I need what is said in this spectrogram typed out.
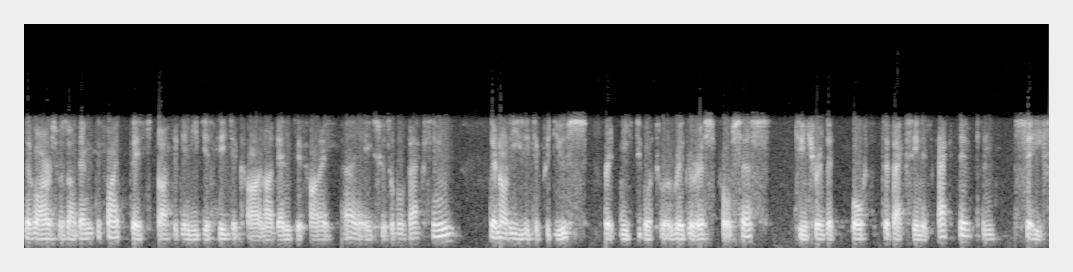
the virus was identified. They started immediately to try and identify uh, a suitable vaccine. They're not easy to produce, it needs to go through a rigorous process to ensure that both the vaccine is active and safe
